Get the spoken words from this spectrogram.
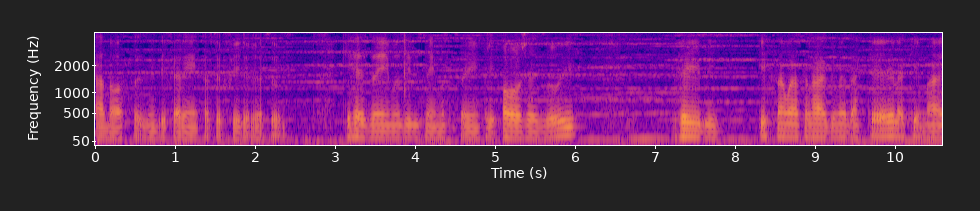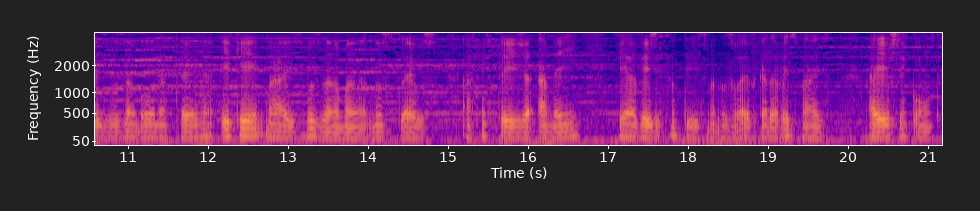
a nossas indiferenças a seu Filho Jesus, que rezemos e dizemos sempre: Ó oh, Jesus, vede que são as lágrimas daquela que mais vos amou na terra e que mais vos ama nos céus. Assim seja. Amém. Que a Virgem Santíssima nos leve cada vez mais a este encontro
